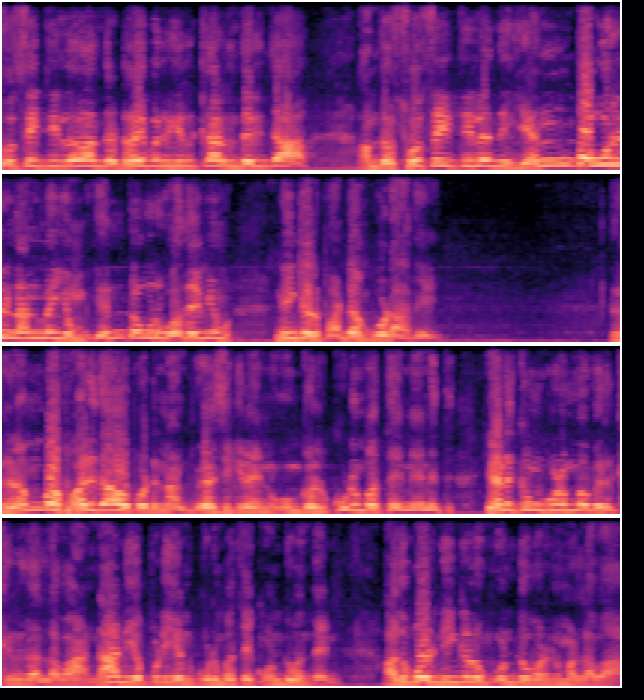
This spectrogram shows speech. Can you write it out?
சொசைட்டியில் தான் அந்த டிரைவர் இருக்காருன்னு தெரிஞ்சால் அந்த சொசைட்டியிலேருந்து எந்த ஒரு நன்மையும் எந்த ஒரு உதவியும் நீங்கள் பண்ணக்கூடாது. ரொம்ப பரிதாபப்பட்டு நான் பேசுகிறேன் உங்கள் குடும்பத்தை நினைத்து எனக்கும் குடும்பம் இருக்கிறது அல்லவா? நான் எப்படி என் குடும்பத்தை கொண்டு வந்தேன்? அதுபோல் நீங்களும் கொண்டு வரணும் அல்லவா?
